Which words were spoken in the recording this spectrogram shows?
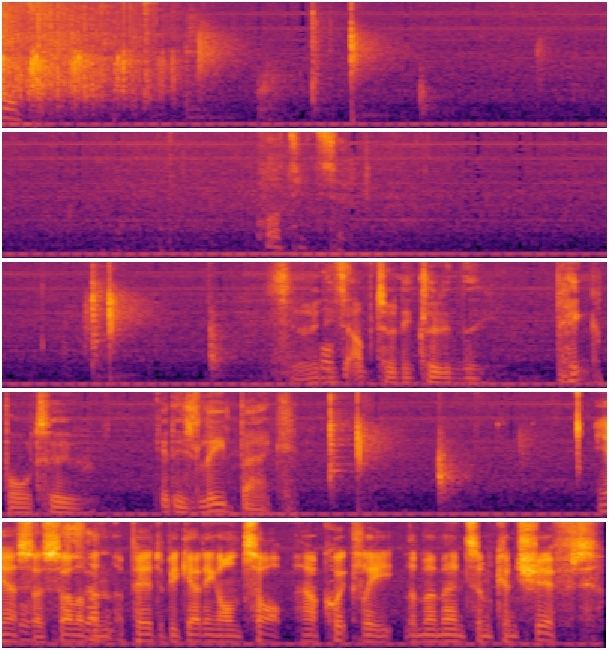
Forty. 42. So he's up to and including the pink ball to get his lead back. Yes, Sullivan appeared to be getting on top. How quickly the momentum can shift.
